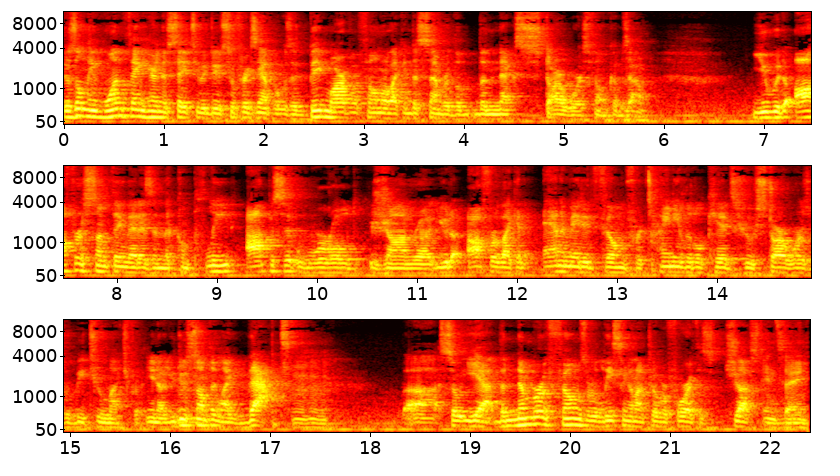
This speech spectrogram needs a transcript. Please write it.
there's only one thing here in the States you would do. So, for example, it was a big Marvel film, or like in December, the, the next Star Wars film comes out. You would offer something that is in the complete opposite world genre. You'd offer like an animated film for tiny little kids who Star Wars would be too much for. You know, you do something like that. Uh, so yeah, the number of films releasing on October fourth is just Insane.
